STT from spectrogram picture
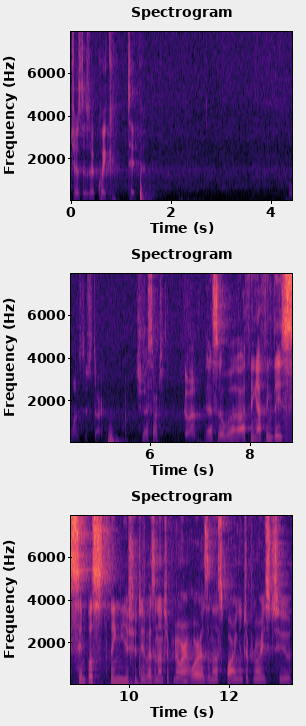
just as a quick tip? Who wants to start? Should I start? Go on. Yeah, so uh, I think I think the simplest thing you should do as an entrepreneur or as an aspiring entrepreneur is to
